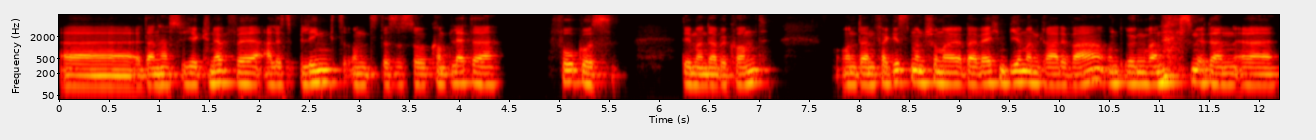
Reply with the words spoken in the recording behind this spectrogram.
äh, dann hast du hier Knöpfe, alles blinkt und das ist so kompletter Fokus, den man da bekommt. Und dann vergisst man schon mal, bei welchem Bier man gerade war. Und irgendwann ist mir dann äh,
